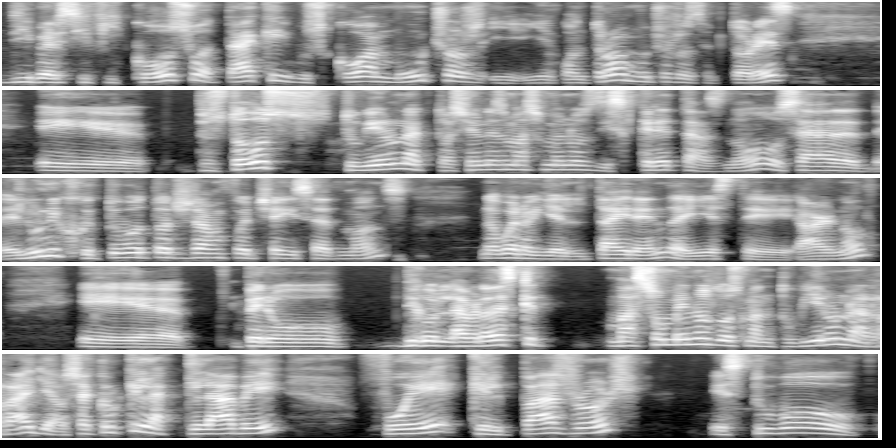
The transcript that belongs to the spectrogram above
diversificó su ataque y buscó a muchos y, encontró a muchos receptores, eh, pues todos tuvieron actuaciones más o menos discretas, ¿no? O sea, el único que tuvo touchdown fue Chase Edmonds, no, bueno, y el tight end, ahí este Arnold, eh, pero digo, la verdad es que más o menos los mantuvieron a raya, o sea, creo que la clave fue que el pass rush estuvo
